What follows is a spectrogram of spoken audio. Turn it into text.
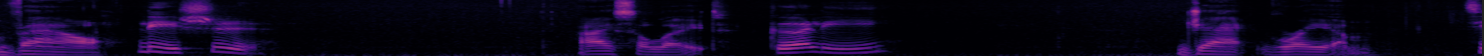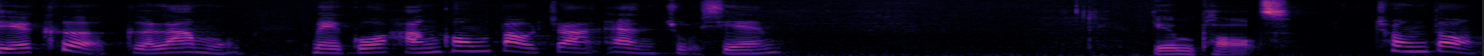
，vow, 立誓，isolate, 隔离。Jack Graham, 杰克·格拉姆，美国航空爆炸案主嫌，impulse, 冲动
